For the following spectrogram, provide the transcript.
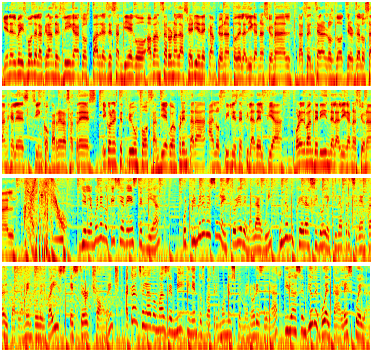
Y en el béisbol de las grandes ligas, los padres de San Diego avanzaron a la serie de campeonato de la Liga Nacional tras vencer a los Dodgers de Los Ángeles cinco carreras a tres. Y con este triunfo, San Diego enfrentará a los Phillies de Filadelfia por el banderín de la Liga Nacional. Y en la buena noticia de este día, por primera vez en la historia de Malawi, una mujer ha sido elegida presidenta del Parlamento del país. Esther Challenge ha cancelado más de 1.500 matrimonios con menores de edad y las envió de vuelta a la escuela.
